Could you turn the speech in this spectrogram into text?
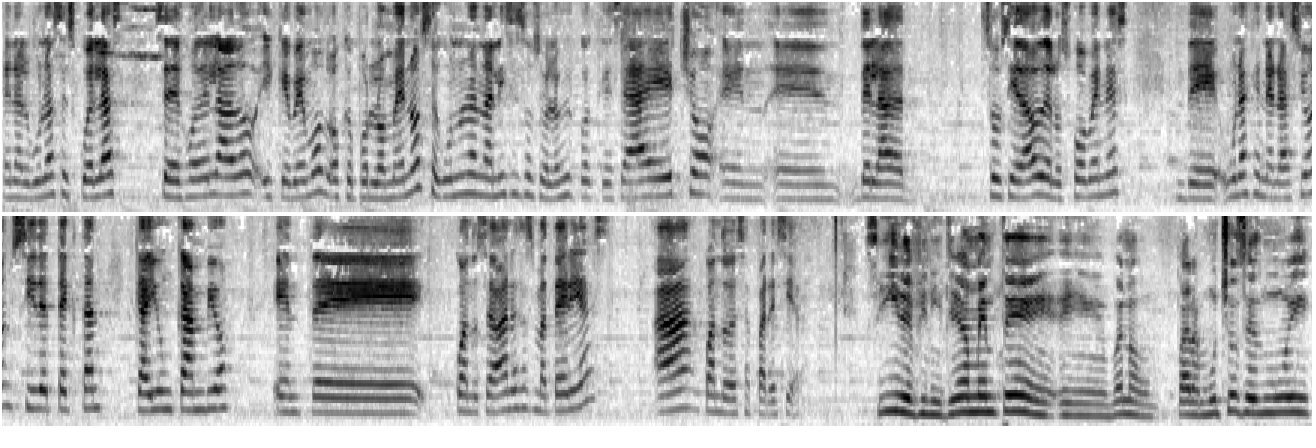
en algunas escuelas se dejó de lado y que vemos, o que por lo menos según un análisis sociológico que se ha hecho en de la sociedad o de los jóvenes de una generación, sí detectan que hay un cambio entre cuando se daban esas materias a cuando desaparecieron. Sí, definitivamente, eh, bueno, para muchos es muy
